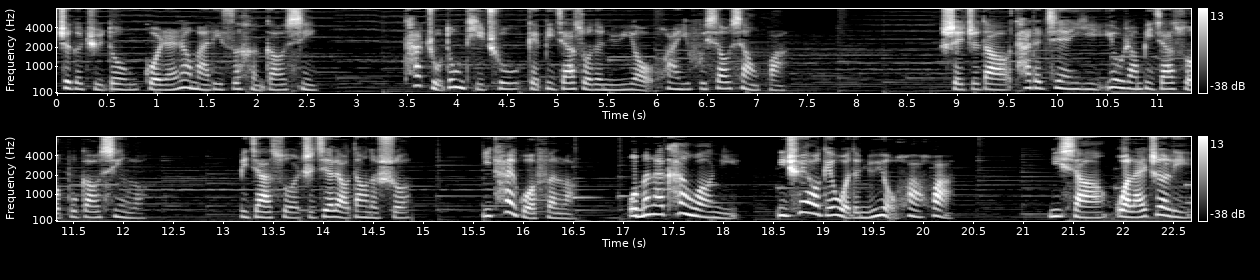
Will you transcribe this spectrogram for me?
这个举动果然让马蒂斯很高兴，他主动提出给毕加索的女友画一幅肖像画。谁知道他的建议又让毕加索不高兴了。毕加索直截了当地说：“你太过分了，我们来看望你，你却要给我的女友画画。你想我来这里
